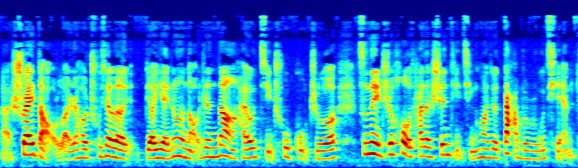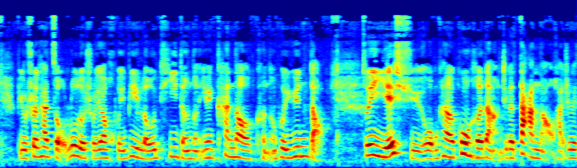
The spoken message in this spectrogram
啊摔倒了，然后出现了比较严重的脑震荡，还有几处骨折。自那之后，他的身体情况就大不如前。比如说，他走路的时候要回避楼梯等等，因为看到可能会晕倒。所以，也许我们看到共和党这个大脑哈，这个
